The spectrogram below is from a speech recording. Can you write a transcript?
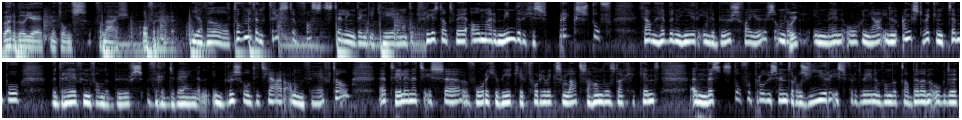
waar wil jij het met ons vandaag over hebben? Jawel, toch met een trieste vaststelling, denk ik, heren. Want ik vrees dat wij al maar minder gesprekstof gaan hebben hier in de beursvailleurs. Omdat Oei. er in mijn ogen ja, in een angstwekkend tempo bedrijven van de beurs verdwijnen. In Brussel dit jaar al een vijftal. Het Telenet is eh, vorige week, heeft vorige week zijn laatste handelsdag gekend. Een meststoffenproducent, Rogier, is verdwenen van de tabellen. Ook de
